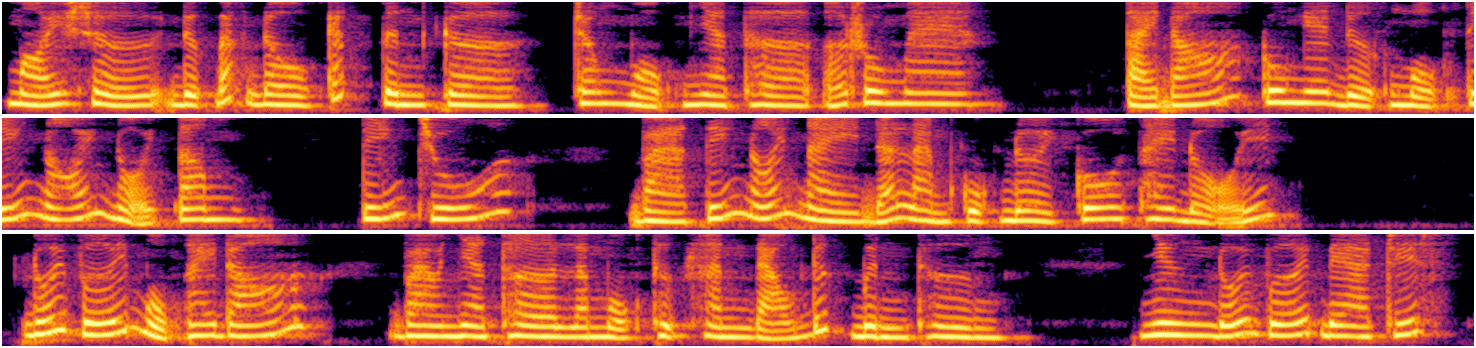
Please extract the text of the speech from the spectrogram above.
Mọi sự được bắt đầu cách tình cờ trong một nhà thờ ở Roma. Tại đó cô nghe được một tiếng nói nội tâm, tiếng Chúa, và tiếng nói này đã làm cuộc đời cô thay đổi. Đối với một ai đó, vào nhà thờ là một thực hành đạo đức bình thường, nhưng đối với Beatrice,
